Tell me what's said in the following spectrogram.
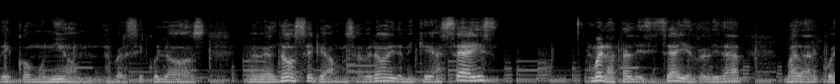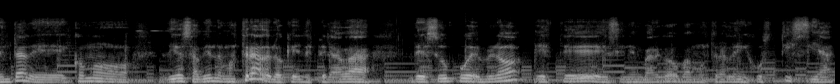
de comunión. Los versículos 9 al 12 que vamos a ver hoy de Miqueas 6, bueno, hasta el 16 en realidad va a dar cuenta de cómo Dios habiendo mostrado lo que él esperaba de su pueblo, este sin embargo va a mostrar la injusticia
